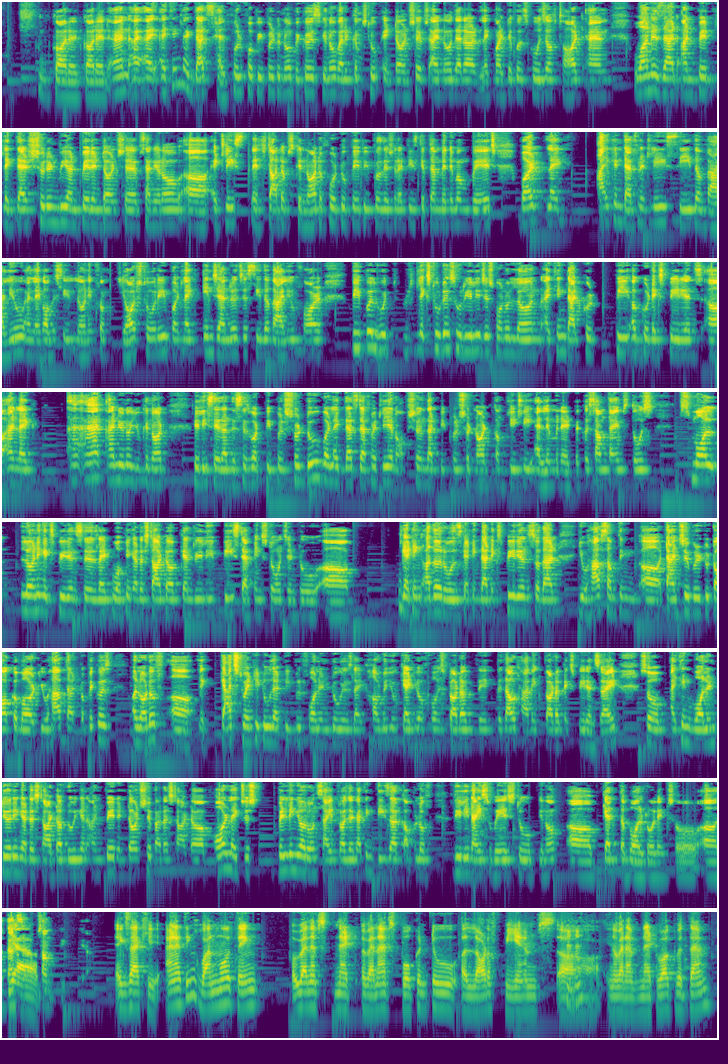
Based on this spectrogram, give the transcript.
Got it, got it. And I, I think like that's helpful for people to know because you know when it comes to internships, I know there are like multiple schools of thought, and one is that unpaid like there shouldn't be unpaid internships, and you know uh, at least if startups cannot afford to pay people, they should at least give them minimum wage. But like I can definitely see the value and like obviously learning from your story, but like in general, just see the value for people who like students who really just want to learn. I think that could be a good experience. Uh, and like and, and, you know you cannot really say that this is what people should do but like that's definitely an option that people should not completely eliminate because sometimes those small learning experiences like working at a startup can really be stepping stones into uh, getting other roles getting that experience so that you have something uh, tangible to talk about you have that because a lot of uh, like catch 22 that people fall into is like how do you get your first product break without having product experience right so i think volunteering at a startup doing an unpaid internship at a startup or like just building your own side project i think these are a couple of really nice ways to you know uh, get the ball rolling so uh, that's yeah. something yeah exactly and i think one more thing when I've net when I've spoken to a lot of PMs, uh, mm-hmm. you know, when I've networked with them,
